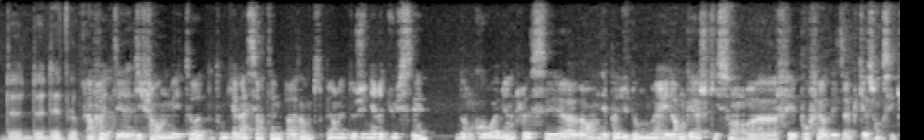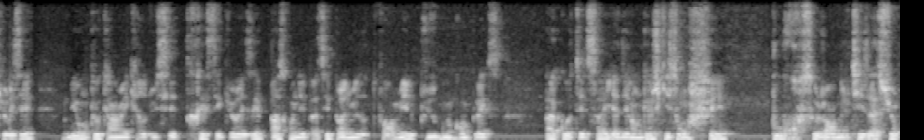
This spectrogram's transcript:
de, de, développement? En fait, il y a différentes méthodes. Donc il y en a certaines, par exemple, qui permettent de générer du C. Donc on voit bien que le C, euh, on n'est pas du tout dans les langages qui sont euh, faits pour faire des applications sécurisées, mais on peut quand même écrire du C très sécurisé parce qu'on est passé par une méthode formelle plus ou moins complexe. À côté de ça, il y a des langages qui sont faits pour ce genre d'utilisation.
